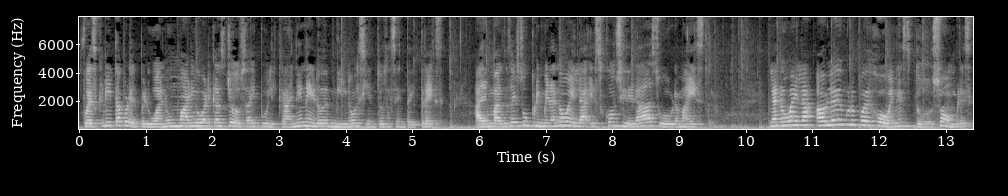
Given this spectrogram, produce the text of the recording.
Fue escrita por el peruano Mario Vargas Llosa y publicada en enero de 1963. Además de ser su primera novela, es considerada su obra maestra. La novela habla de un grupo de jóvenes, todos hombres,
